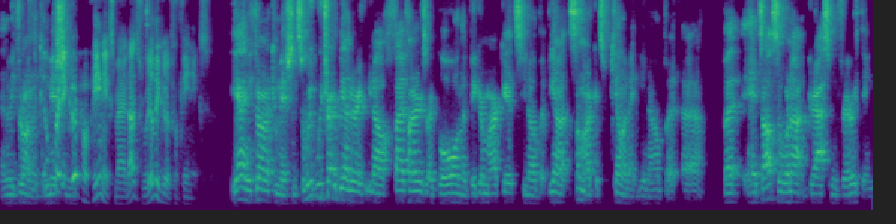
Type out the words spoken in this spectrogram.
and then we throw on the commission. Pretty good for Phoenix, man. That's really good for Phoenix. Yeah, and you throw on a commission. So we, we try to be under, you know, 500 is our goal in the bigger markets, you know, but beyond some markets we're killing it, you know, but uh, but it's also we're not grasping for everything.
